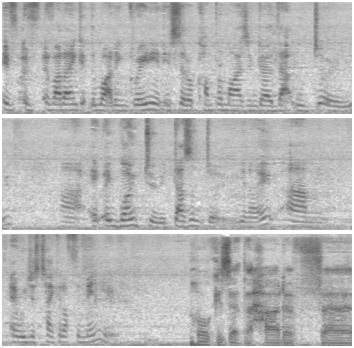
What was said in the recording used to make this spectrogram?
if, if, if, I don't get the right ingredient, instead of compromising, go that will do. Uh, it, it, won't do. It doesn't do. You know, um, and we just take it off the menu. Pork is at the heart of uh,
